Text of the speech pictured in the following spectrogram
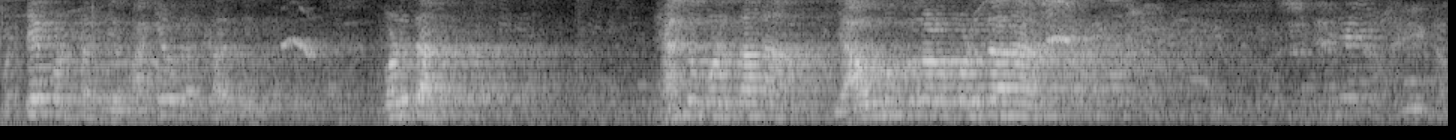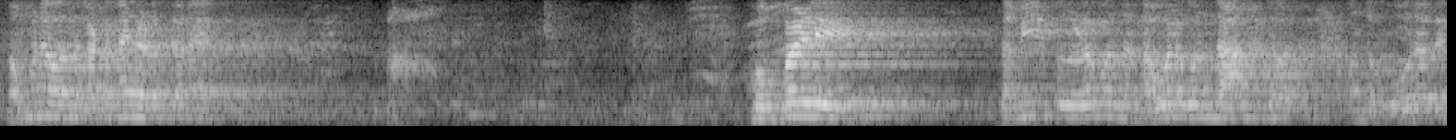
ಹೊಟ್ಟೆ ಕೊಡ್ತಾನೆ ಹಾಗೆ ಹೋಗಕ್ ಸಾಧ್ಯ ಕೊಡ್ತಾನ. ಹೆಂಗ ಕೊಡ್ತಾನ? ಯಾವ ರೂಪದೊಳಗೆ ಕೊಡ್ತಾನ? ಸುಮ್ಮನೆ ಒಂದು ಘಟನೆ ಹೇಳುತ್ತೇನೆ ಹುಬ್ಬಳ್ಳಿ ಸಮೀಪದೊಳಗೆ ಒಂದು ನವಲಗೊಂದ ಅಂತ ಒಂದು ಊರದೆ.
